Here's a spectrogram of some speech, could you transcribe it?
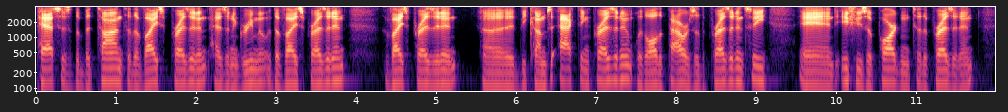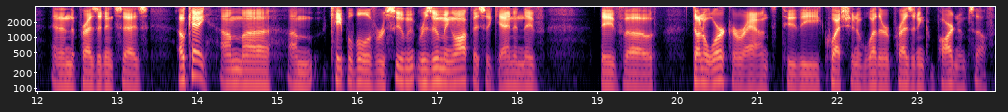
passes the baton to the vice president, has an agreement with the vice president, the vice president uh, becomes acting president with all the powers of the presidency and issues a pardon to the president. And then the president says, "Okay, I'm uh, I'm capable of resuming, resuming office again." And they've they've uh, done a workaround to the question of whether a president can pardon himself.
